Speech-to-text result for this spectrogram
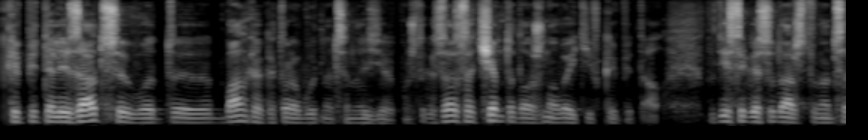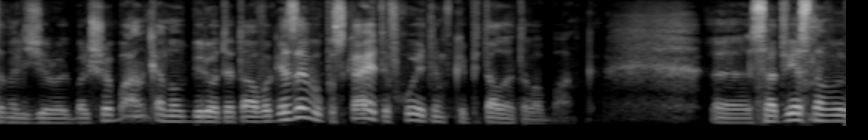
капитализацию вот, э, банка, который будет национализировать. Потому что государство чем-то должно войти в капитал. Вот если государство национализирует большой банк, оно берет это АВГЗ, выпускает и входит им в капитал этого банка. Э, Соответственно,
